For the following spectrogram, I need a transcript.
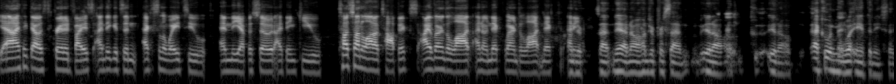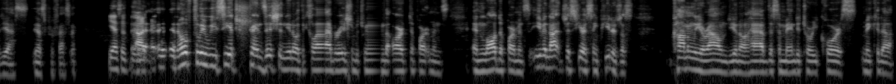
Yeah, I think that was great advice. I think it's an excellent way to end the episode. I think you touched on a lot of topics. I learned a lot. I know Nick learned a lot. Nick, any... 100%. Yeah, no, hundred percent. You know, you know, echoing what Anthony said. Yes, yes, Professor. Yes, uh, and hopefully we see a transition. You know, with the collaboration between the art departments and law departments, even not just here at St. Peter's, just commonly around. You know, have this a mandatory course, make it a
